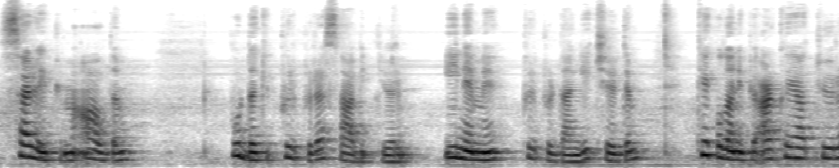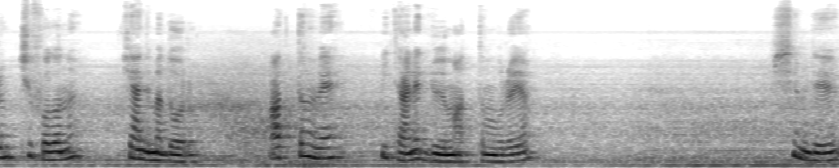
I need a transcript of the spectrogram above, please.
sarı ipimi aldım. Buradaki pırpıra sabitliyorum. İğnemi pırpırdan geçirdim. Tek olan ipi arkaya atıyorum. Çift olanı kendime doğru attım ve bir tane düğüm attım buraya. Şimdi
